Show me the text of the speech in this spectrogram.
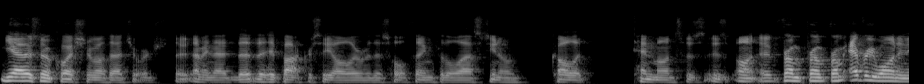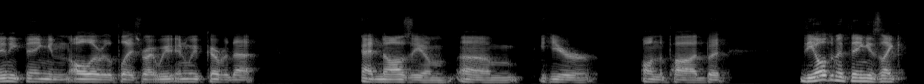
Yeah, there's no question about that, George. I mean that the, the hypocrisy all over this whole thing for the last you know call it 10 months is is on uh, from from from everyone and anything and all over the place right we and we've covered that ad nauseum um here on the pod but the ultimate thing is like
